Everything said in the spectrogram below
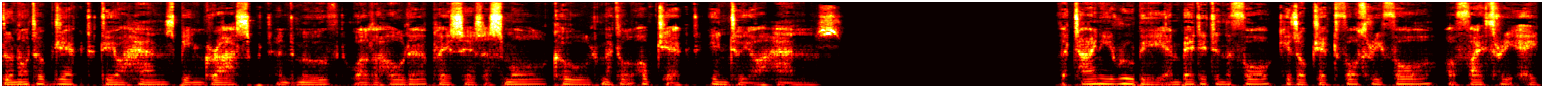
Do not object to your hands being grasped and moved while the holder places a small cold metal object into your hands. The tiny ruby embedded in the fork is object 434 of 538.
